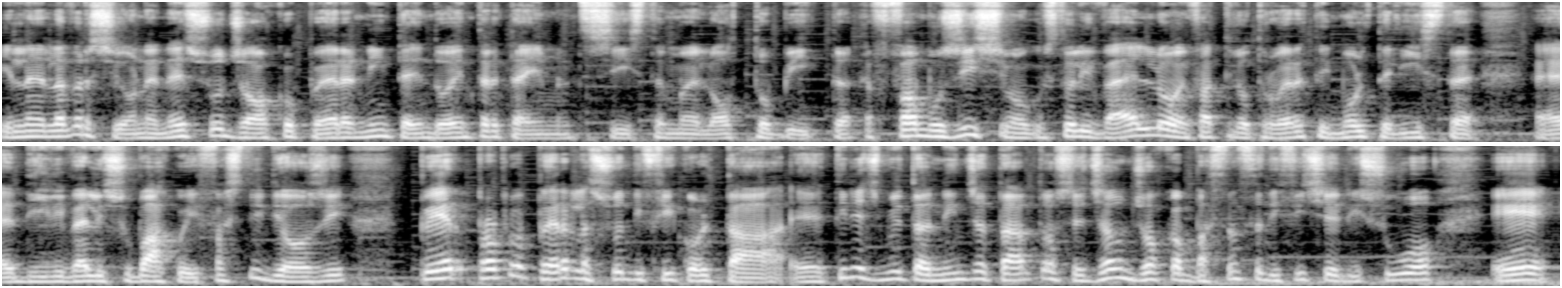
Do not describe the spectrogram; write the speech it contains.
nella versione nel suo gioco per Nintendo Entertainment System, l'8 bit. Famosissimo questo livello, infatti lo troverete in molte liste eh, di livelli subacquei fastidiosi per, proprio per la sua difficoltà. Eh, Teenage Mutant Ninja Turtles è già un gioco abbastanza difficile di suo e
